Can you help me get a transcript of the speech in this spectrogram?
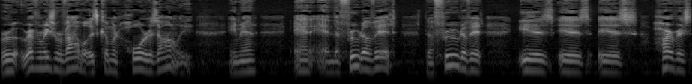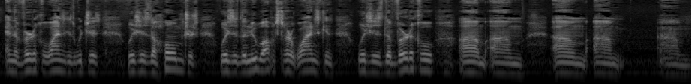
Re- Reformation revival is coming horizontally, Amen. And and the fruit of it, the fruit of it, is is is harvest and the vertical wineskins, which is which is the home church, which is the new apostolic wineskins, which is the vertical um, um, um, um, um,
